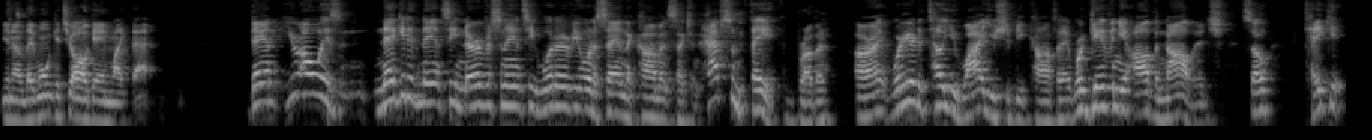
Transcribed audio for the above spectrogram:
You know, they won't get you all game like that. Dan, you're always negative Nancy, nervous Nancy, whatever you want to say in the comment section. Have some faith, brother. All right. We're here to tell you why you should be confident. We're giving you all the knowledge. So take it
